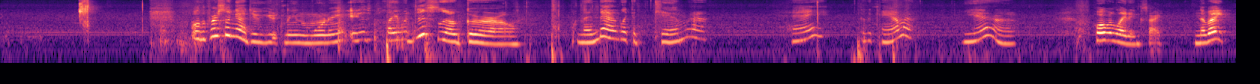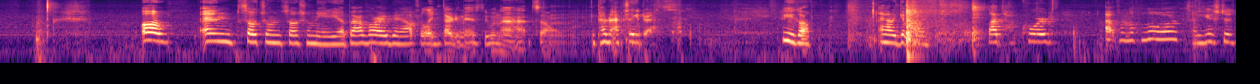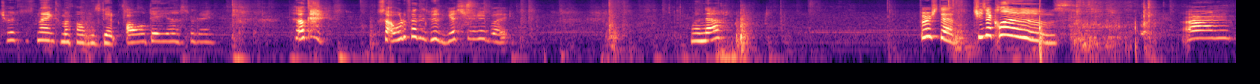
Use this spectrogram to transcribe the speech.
Well, the first thing I do usually in the morning is play with this little girl. And then they have like a camera. Hey, got a camera. Yeah. Forward lighting, sorry. No bite. Oh, and social and social media, but I've already been out for like 30 minutes doing that, so time to actually get dressed. Here you go. I gotta get my laptop cord out from the floor. I used to the church this night because my phone was dead all day yesterday. Okay. So I would have found this video yesterday, but well now. First step, choose our clothes. Um,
